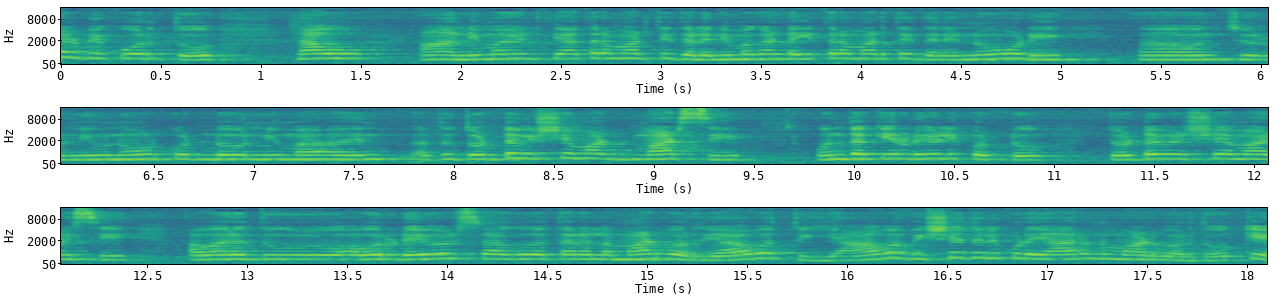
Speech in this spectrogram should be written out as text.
ಹೇಳಬೇಕು ಹೊರತು. ನಾವು ಹಾಂ ನಿಮ್ಮ ಹೆಂಡತಿ ಆ ಥರ ಮಾಡ್ತಿದ್ದಾಳೆ ನಿಮ್ಮ ಗಂಡ ಈ ಥರ ಮಾಡ್ತಾ ಇದ್ದಾನೆ, ನೋಡಿ ಒಂಚೂರು ನೀವು ನೋಡಿಕೊಂಡು ನಿಮ್ಮ ಅದು ದೊಡ್ಡ ವಿಷಯ ಮಾಡಿ ಮಾಡಿಸಿ, ಒಂದಕ್ಕೆ ಎರಡು ಹೇಳಿಕೊಟ್ಟು. ದೊಡ್ಡ ವಿಷಯ ಮಾಡಿಸಿ ಅವರದ್ದು ಅವರು ಡೈವರ್ಸ್ ಆಗುವ ಥರ ಎಲ್ಲ ಮಾಡಬಾರ್ದು. ಯಾವತ್ತು, ಯಾವ ವಿಷಯದಲ್ಲಿ ಕೂಡ ಯಾರನ್ನು ಮಾಡಬಾರ್ದು ಓಕೆ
